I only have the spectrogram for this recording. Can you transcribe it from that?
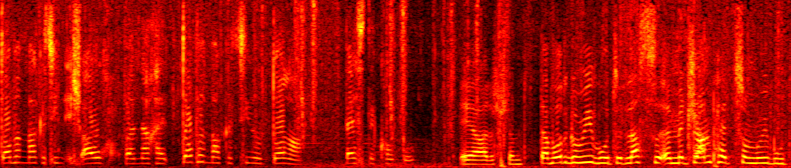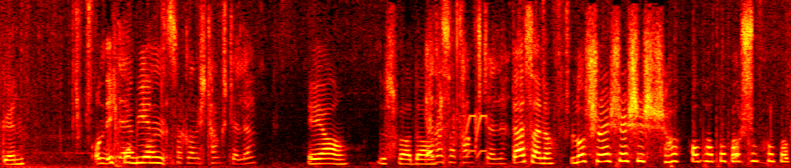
Doppelmagazin ich auch, aber nachher Doppelmagazin und Donner. Beste Kombo. Ja, das stimmt. Da wurde gerebootet. Lass äh, mit Jumppad zum Reboot gehen. Und ich probieren. das war glaube ich Tankstelle. Ja, das war da. Ja, das war Tankstelle. Da ist einer. Los, schnell, schnell, schnell. hopp, hopp, hopp, hopp, hopp, hopp.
